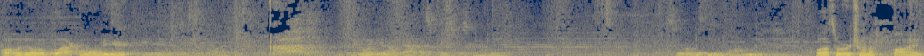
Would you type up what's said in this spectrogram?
Oh, look at all the black mold in here. Well, that's what we're trying to find.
